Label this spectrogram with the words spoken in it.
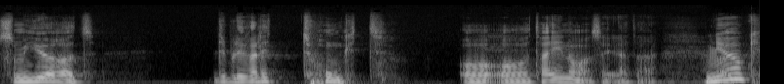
som gjør at det blir veldig tungt å, å ta inn over seg dette. Ja, ok.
